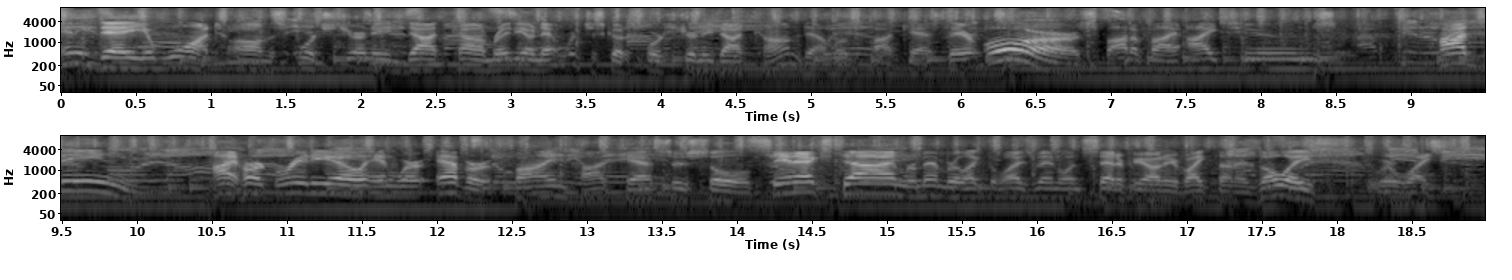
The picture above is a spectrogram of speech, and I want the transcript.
any day you want on the sportsjourney.com radio network. Just go to sportsjourney.com, download the podcast there, or Spotify, iTunes, Podbean, iHeartRadio, and wherever fine podcasts are sold. See you next time. Remember, like the wise man once said, if you're on your bike, then as always, wear white.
